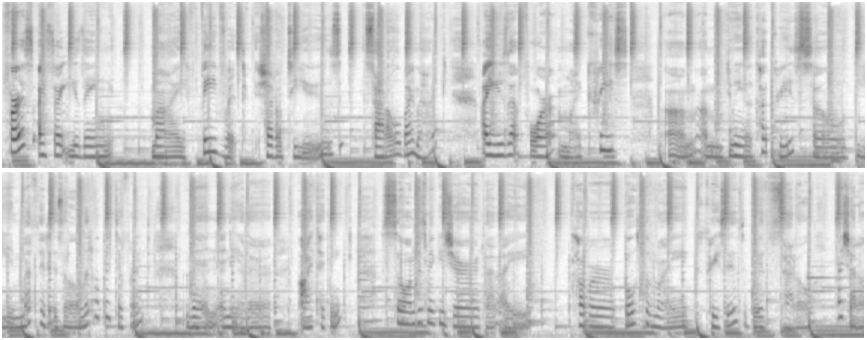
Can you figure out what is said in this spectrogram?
First, I start using my favorite shadow to use, Saddle by MAC. I use that for my crease. Um, I'm doing a cut crease, so the method is a little bit different than any other eye technique. So I'm just making sure that I cover both of my creases with saddle eyeshadow.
